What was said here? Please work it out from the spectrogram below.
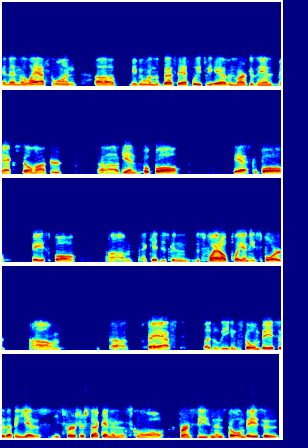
and then the last one, uh, maybe one of the best athletes we have in Markesan is Max Stelmacher. Uh, again, football, basketball, baseball. Um, that kid just can just flat out play any sport. Um, uh, fast, led the league in stolen bases. I think he has he's first or second in the school for a season in stolen bases.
